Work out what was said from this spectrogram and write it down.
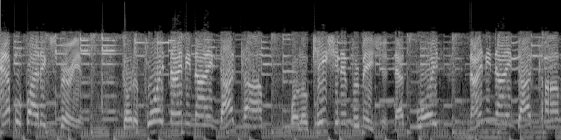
amplified experience. Go to Floyd99.com for location information. That's Floyd99.com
